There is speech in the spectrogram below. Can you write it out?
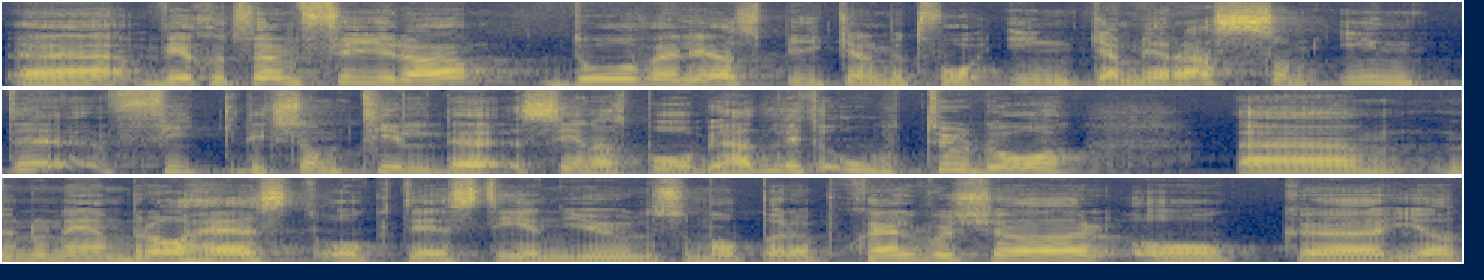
Eh, V75 4, då väljer jag att spika nummer två Inka Meras, som inte fick liksom till det senast på Åby. hade lite otur då. Ehm, men hon är en bra häst och det är stenhjul som hoppar upp själv och kör och eh, jag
